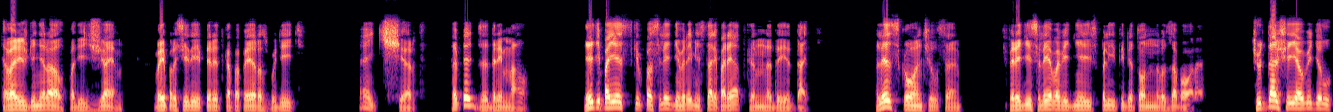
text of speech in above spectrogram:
Товарищ генерал, подъезжаем. Вы просили перед КПП разбудить. Ай, черт, опять задремал. Эти поездки в последнее время стали порядком надоедать. Лес кончился. Впереди слева виднелись плиты бетонного забора. Чуть дальше я увидел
